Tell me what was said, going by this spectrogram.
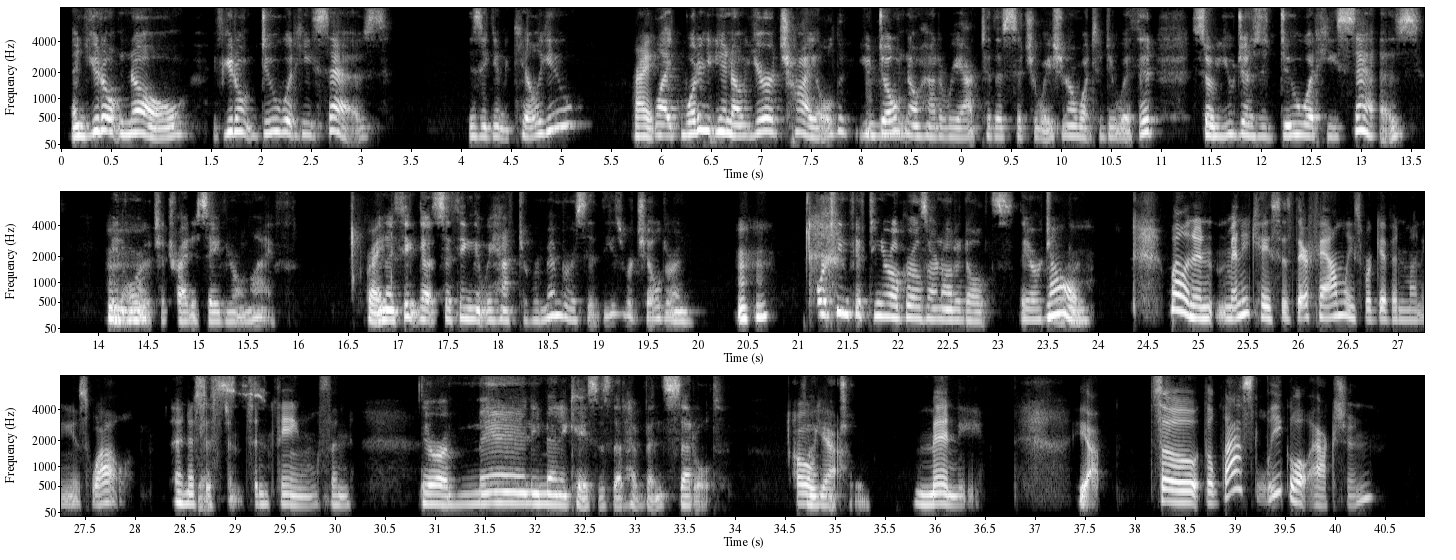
and you don't know if you don't do what he says, is he going to kill you? Right. Like, what are you, you know, you're a child. You Mhm. don't know how to react to this situation or what to do with it. So you just do what he says in Mhm. order to try to save your own life. Right. And I think that's the thing that we have to remember is that these were children. Mhm. 14, 15 year old girls are not adults. They are children. No. Well, and in many cases, their families were given money as well and assistance Yes. and things. And There are many, many cases that have been settled. oh, yeah, many. Yeah. So the last legal action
